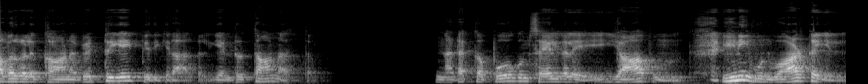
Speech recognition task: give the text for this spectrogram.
அவர்களுக்கான வெற்றியை பெறுகிறார்கள் என்று தான் அர்த்தம். நடக்கப் போகும் செயல்களை யாவும் இனி உன் வாழ்க்கையில்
